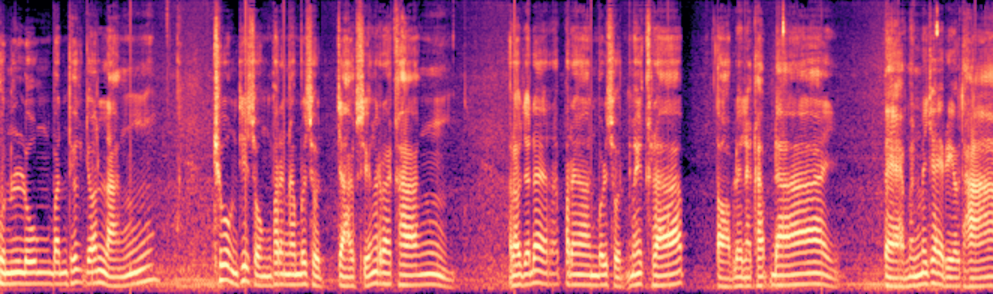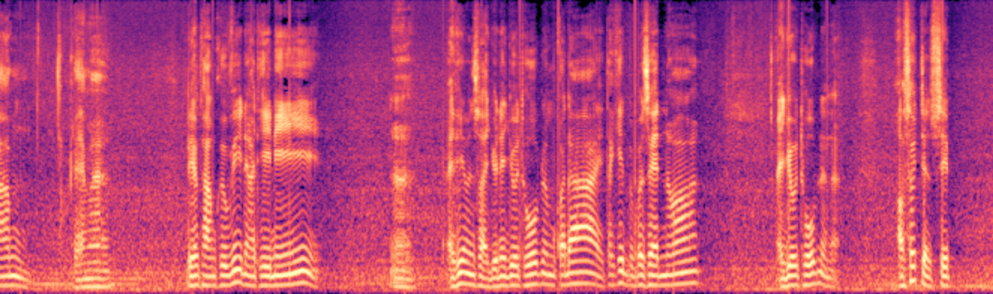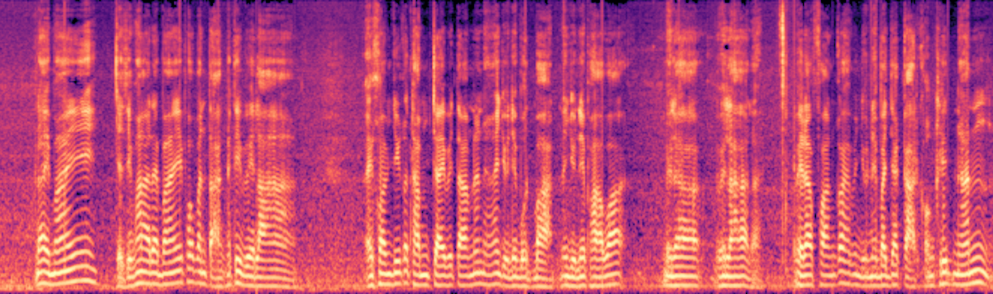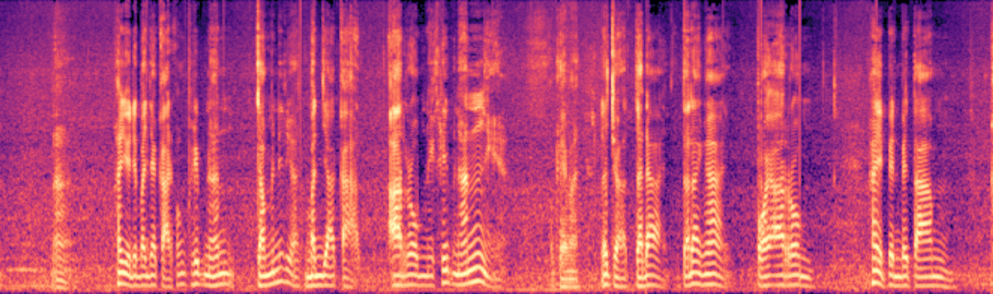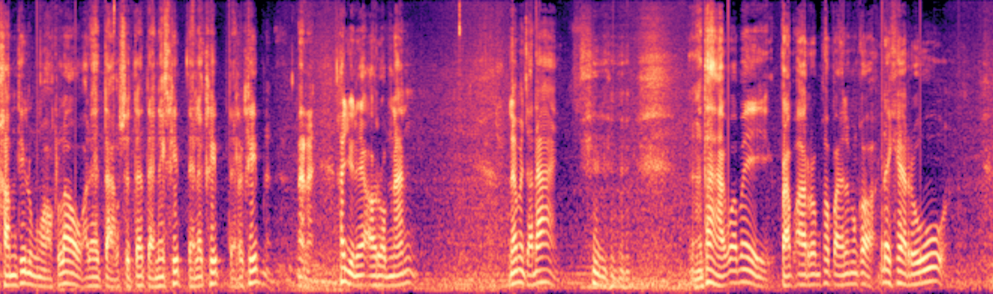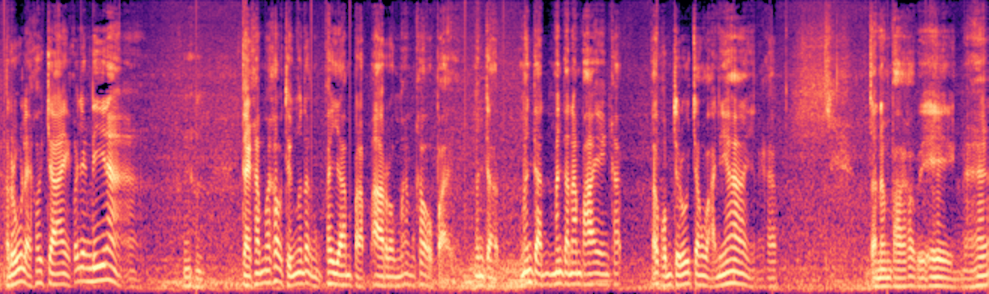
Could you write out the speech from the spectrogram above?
คุณลุงบันทึกย้อนหลัง ช่วงที่ส่งพลังงานบริสุทธิ์จากเสียงระฆัง เราจะได้รับพลังงานบริสุทธิ์ไหมครับ ตอบเลยนะครับได้ แต่มันไม่ใช่ real time เข้า real time คือวินาทีนี้อ่าไอ้ที่มันใส่อยู่ใน YouTube เนี่ยมันก็ได้ ถ้าคิดเป็นเปอร์เซ็นต์เนาะไอ้ YouTube นั่นแหละเอาสักเจ็ดสิบได้ไหม เจ็ดสิบห้าได้ไหมเพราะมันต่างกันที่เวลาไอ้ความจริงก็ทำใจไปตามนั้นนะอยู่ในบทบาทอยู่ในภาวะเวลาเวลาอะไรเวลาฟังก็ให้มันอยู่ในบรรยากาศของคลิปนั้นนะให้อยู่ในบรรยากาศของคลิปนั้นจำไม่ได้เลยบรรยากาศอารมณ์ในคลิปนั้นเงี้ยโอเคไหมแล้วจะจะได้จะได้ง่าย ปล่อยอารมณ์ให้เป็นไปตาม คำที่ลุงหงอกเล่าอะไรต่างสุดแต่แต่ในคลิป แต่ละคลิปแต่ละคลิปนั่นน่ะนั่นแหละให้อยู่ในอารมณ์นั้น แล้วมันจะได้ ถ้าหากว่าไม่ปรับอารมณ์เข้าไปแล้วมันก็ได้แค่รู้ รู้แหละเข้าใจก็ยังดีนะแต่คำว่าเข้าถึงก็ต้องพยายามปรับอารมณ์ให้มันเข้าไป มันจะมันจะมันจะนำพาเองครับแล้วผมจะรู้จังหวะนี้ให้นะครับ จะนำพาเข้าไปเองนะฮะ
